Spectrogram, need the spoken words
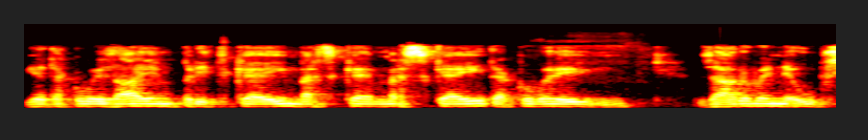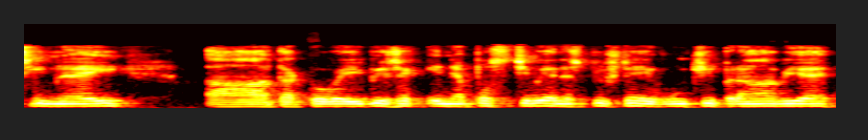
je takový zájem plitký, mrzký, mrzký, takový zároveň neupřímný a takový bych řekl i nepostivý a neslušný vůči právě,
